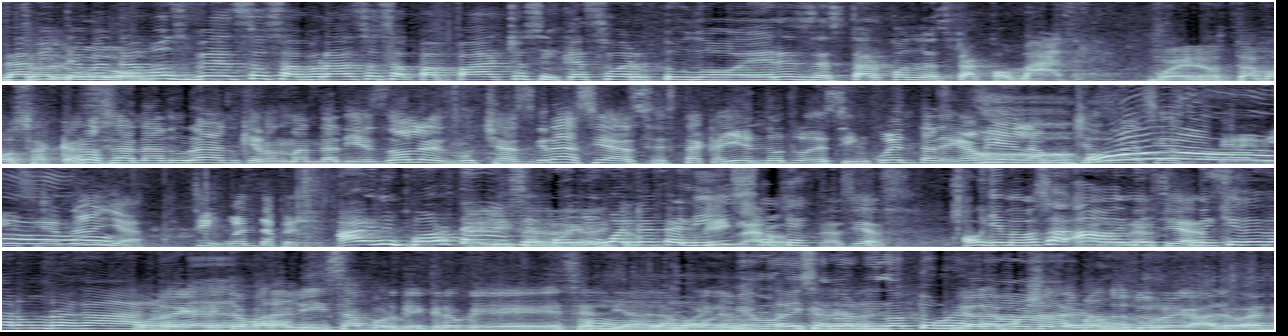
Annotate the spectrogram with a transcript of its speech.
David, te mandamos besos, abrazos, apapachos y qué suertudo eres de estar con nuestra comadre. Bueno, estamos acá. Rosana Durán, que nos manda 10 dólares, muchas gracias. Está cayendo otro de 50 de Gabriela, muchas gracias. Berenice Anaya, 50 pesos. Ay, no importa, el pone regalito. igual de feliz. Sí, claro, Oye, gracias. Oye, me vas a. Claro, ay, me, me quiere dar un regalo. Un regalito Leo. para Elisa porque creo que es el día del amor y la Ay, mi amor, amistad. y se me olvidó tu Yo después yo te regalo. mando tu regalo, ¿eh?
